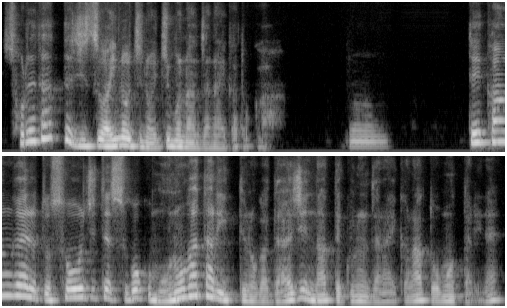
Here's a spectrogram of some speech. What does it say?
それだって実は命の一部なんじゃないかとか。うん。って考えると、総じてすごく物語っていうのが大事になってくるんじゃないかなと思ったりね。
